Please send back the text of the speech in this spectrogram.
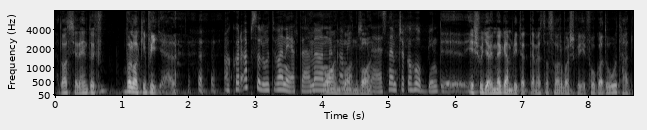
Hát azt jelenti, hogy valaki figyel. Akkor abszolút van értelme annak, van, amit van, csinálsz, van. nem csak a hobbint. És ugye, hogy megemlítettem ezt a szarvaskői fogadót, hát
